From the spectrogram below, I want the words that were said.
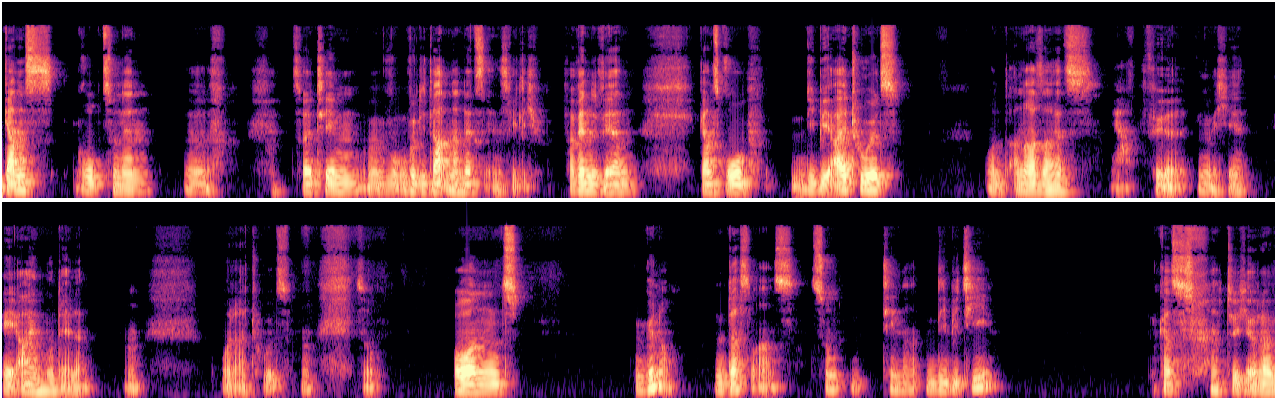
ganz grob zu nennen. Äh, zwei Themen, wo, wo die Daten dann letzten Endes wirklich verwendet werden. Ganz grob die BI-Tools und andererseits ja, für irgendwelche AI-Modelle ne? oder Tools. Ne? So. Und Genau, das war's zum Thema DBT. Kannst du natürlich, oder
